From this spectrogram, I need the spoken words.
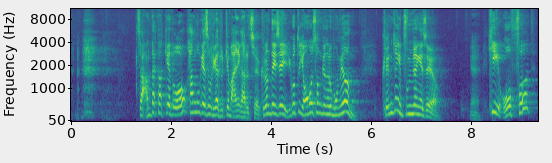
자, 안타깝게도 한국에서 우리가 그렇게 많이 가르쳐요. 그런데 이제 이것도 영어 성경으로 보면 굉장히 분명해져요. 예. He offered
